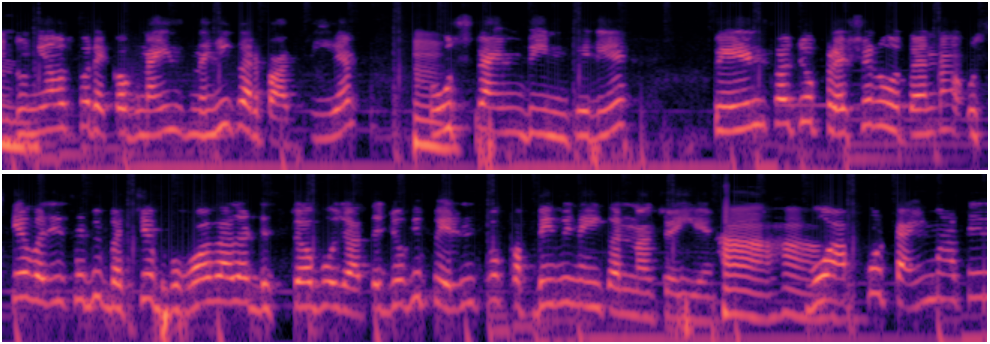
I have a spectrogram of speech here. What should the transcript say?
दुनिया उसको रिकॉग्नाइज नहीं कर पाती है उस टाइम भी इनके लिए। पेरेंट्स का जो प्रेशर होता है ना उसके वजह से भी बच्चे बहुत ज़्यादा डिस्टर्ब हो जाते हैं जो कि पेरेंट्स को कभी भी नहीं करना चाहिए। हाँ, हाँ. वो आपको टाइम आते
